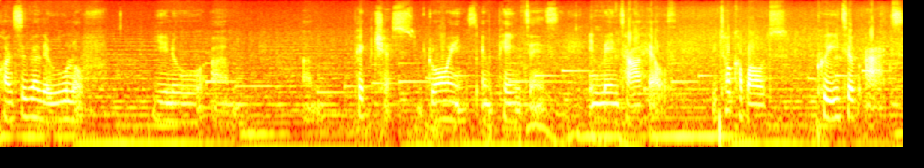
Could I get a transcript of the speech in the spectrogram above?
consider the role of, you know, um, um, pictures, drawings, and paintings in mental health. We talk about creative arts,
